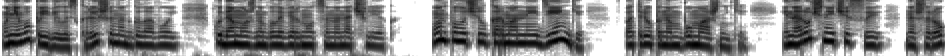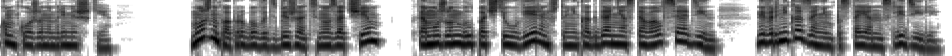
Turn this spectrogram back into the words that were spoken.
у него появилась крыша над головой, куда можно было вернуться на ночлег. Он получил карманные деньги в потрёпанном бумажнике и наручные часы на широком кожаном ремешке. Можно попробовать сбежать, но зачем? К тому же он был почти уверен, что никогда не оставался один. Наверняка за ним постоянно следили.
